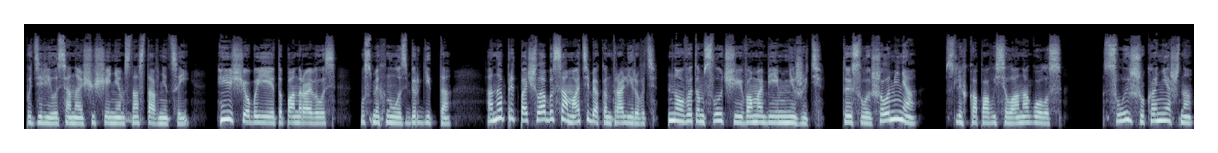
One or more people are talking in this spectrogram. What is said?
поделилась она ощущением с наставницей. Еще бы ей это понравилось, усмехнулась Бергитта. Она предпочла бы сама тебя контролировать. Но в этом случае вам обеим не жить. Ты слышала меня?» Слегка повысила она голос. «Слышу, конечно»,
